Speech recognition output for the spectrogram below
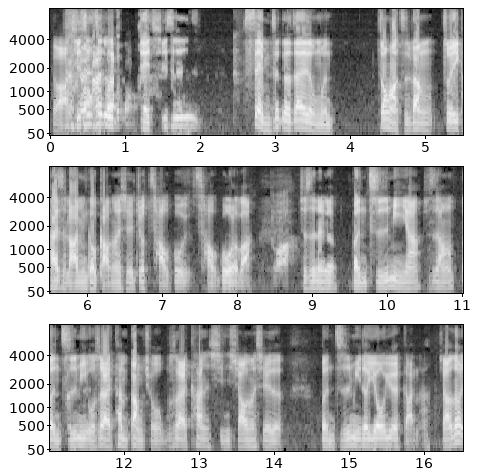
对吧？其实这个，哎、欸，其实 Sam 这个在我们中华职棒最一开始拉米狗搞那些就炒过炒过了吧？哇，就是那个本职迷啊，就是好像本职迷，我是来看棒球，我不是来看行销那些的。本职迷的优越感啊，假如说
